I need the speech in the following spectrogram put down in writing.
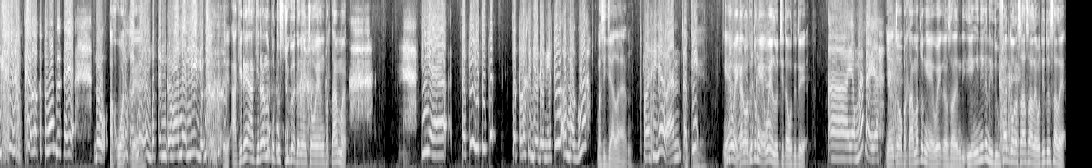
kalau ketemu gue kayak duh Awkward muka gue ya? umpetin ke mana nih gitu Eh, akhirnya akhirnya lu putus juga dengan cowok yang pertama. iya tapi itu pun setelah kejadian itu sama gue Masih jalan. masih jalan tapi Oke. Ngewe kan waktu itu kayak, ngewe lu cerita waktu itu ya. eh, yang mana ya Yang cowok pertama tuh ngewe kalau salah. Yang ini kan di Dufan kalau nggak salah salah waktu itu salah ya.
